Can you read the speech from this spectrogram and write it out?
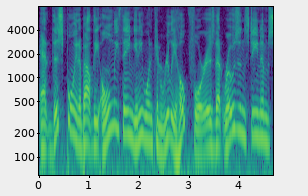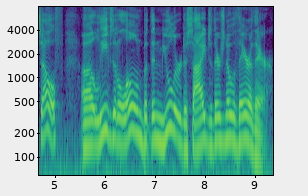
At this point, about the only thing anyone can really hope for is that Rosenstein himself uh, leaves it alone, but then Mueller decides there's no there there.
